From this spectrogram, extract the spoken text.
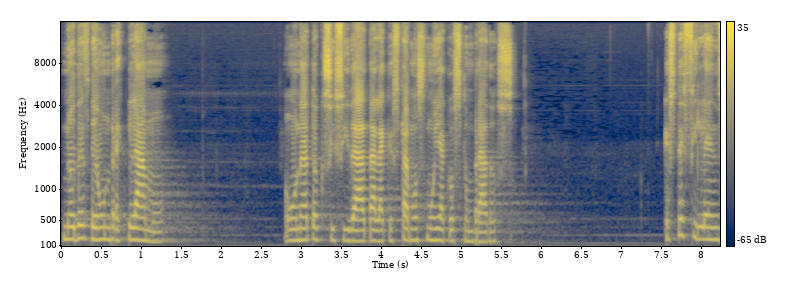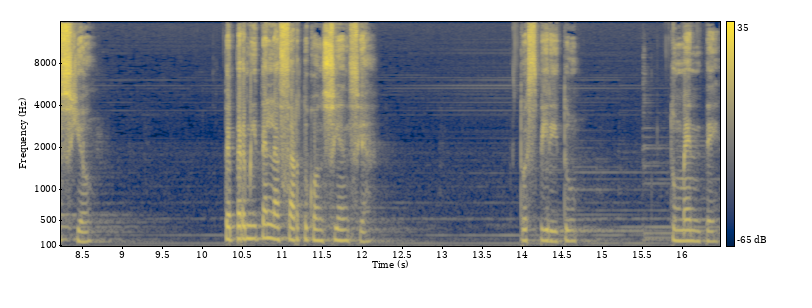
no desde un reclamo o una toxicidad a la que estamos muy acostumbrados. Este silencio te permite enlazar tu conciencia, tu espíritu, tu mente,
